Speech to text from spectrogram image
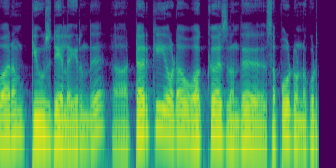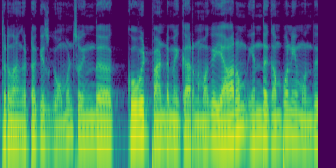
வாரம் டியூஸ்டேயில் இருந்து டர்க்கியோட ஒர்க்கர்ஸ் வந்து சப்போர்ட் ஒன்று கொடுத்துருந்தாங்க டர்க்கிஸ் கவர்மெண்ட் ஸோ இந்த கோவிட் பேண்டமிக் காரணமாக யாரும் எந்த கம்பெனியும் வந்து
